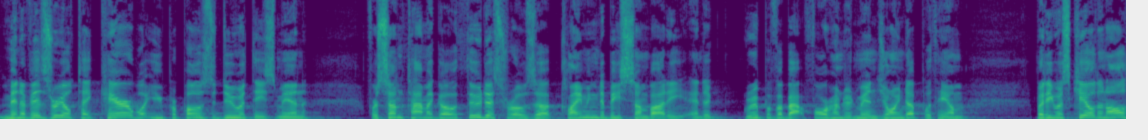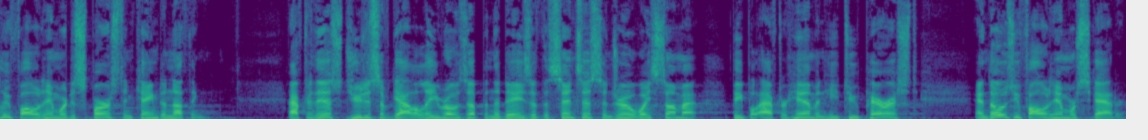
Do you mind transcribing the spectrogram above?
Men of Israel, take care what you propose to do with these men. For some time ago, Theudas rose up, claiming to be somebody, and a group of about 400 men joined up with him. But he was killed, and all who followed him were dispersed and came to nothing. After this, Judas of Galilee rose up in the days of the census and drew away some people after him, and he too perished and those who followed him were scattered.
